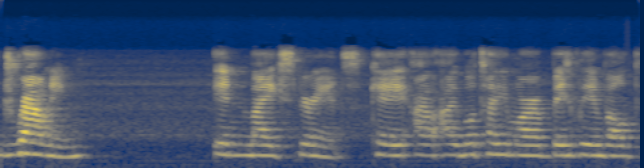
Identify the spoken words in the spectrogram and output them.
drowning in my experience okay i, I will tell you more basically involved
